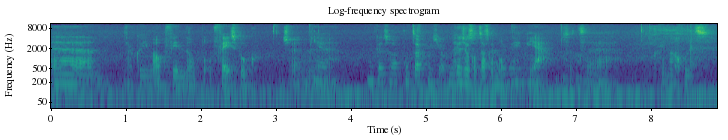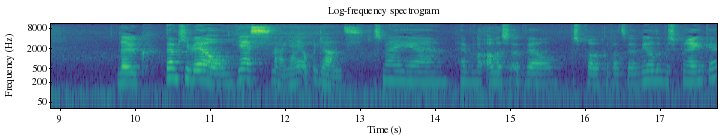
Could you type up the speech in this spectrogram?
Uh, daar kun je me ook vinden op, op Facebook. Dus, uh, ja. Dan kunnen ze ook contact met je opnemen. Kunnen ze ook contact met me opnemen, ja. Dus dat helemaal goed. Leuk. Dankjewel. Yes, nou jij ook bedankt. Volgens mij hebben we alles ook wel besproken wat we wilden bespreken.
